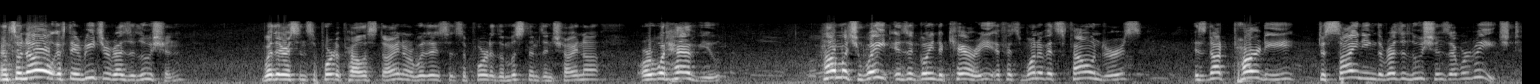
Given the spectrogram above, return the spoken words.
And so now if they reach a resolution, whether it's in support of Palestine or whether it's in support of the Muslims in China or what have you, how much weight is it going to carry if it's one of its founders is not party to signing the resolutions that were reached?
